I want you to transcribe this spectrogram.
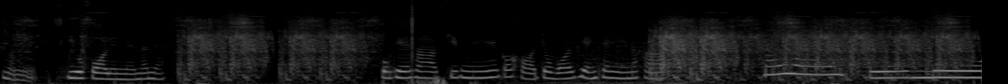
เหมือนสกิลฟอร์เรนเลยนั่นเนี่ย โอเคสำหรับคลิปนี้ก็ขอจบไว้เพียงแค่นี้นะคะ บ๊ายบายดูมัว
